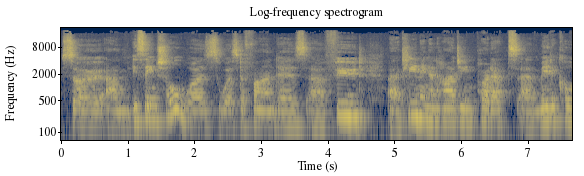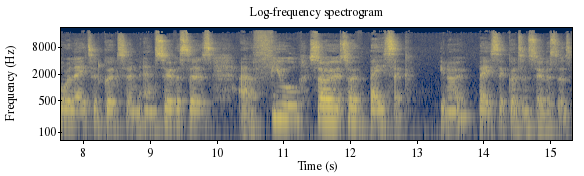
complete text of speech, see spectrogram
So um, essential was was defined as uh, food uh, cleaning and hygiene products uh, medical related goods and, and services uh, fuel. So so basic you know, basic goods and services.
